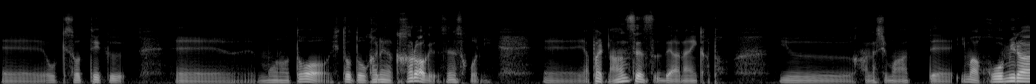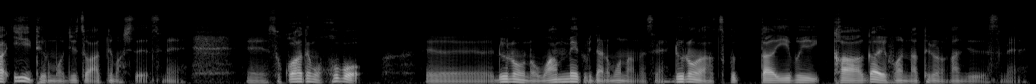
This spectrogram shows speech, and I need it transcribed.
えを競っていく、えものと人とお金がかかるわけですね、そこに。えやっぱりナンセンスではないかという話もあって、今、フォーミュラー E というのも実はあってましてですね、えそこはでもほぼえー、ルノーのワンメイクみたいなもんなんですね。ルノーが作った EV カーが F1 になってるような感じでですね。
